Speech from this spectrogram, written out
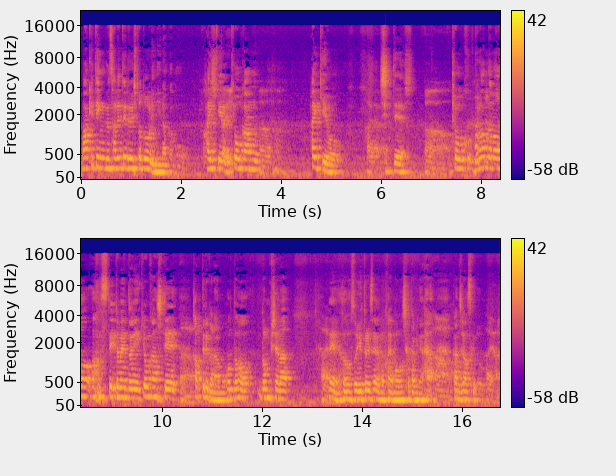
マーケティングされてる人通りになんかもう背景共感あ背景をーはいはいはい。知ってあー今日ブランドのステートメントに共感して買ってるからもう本当のドンピシャな、はい。ね、そのそういうゆとり世代の買い物の仕方みたいな感じなんですけど。はいはいはい。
